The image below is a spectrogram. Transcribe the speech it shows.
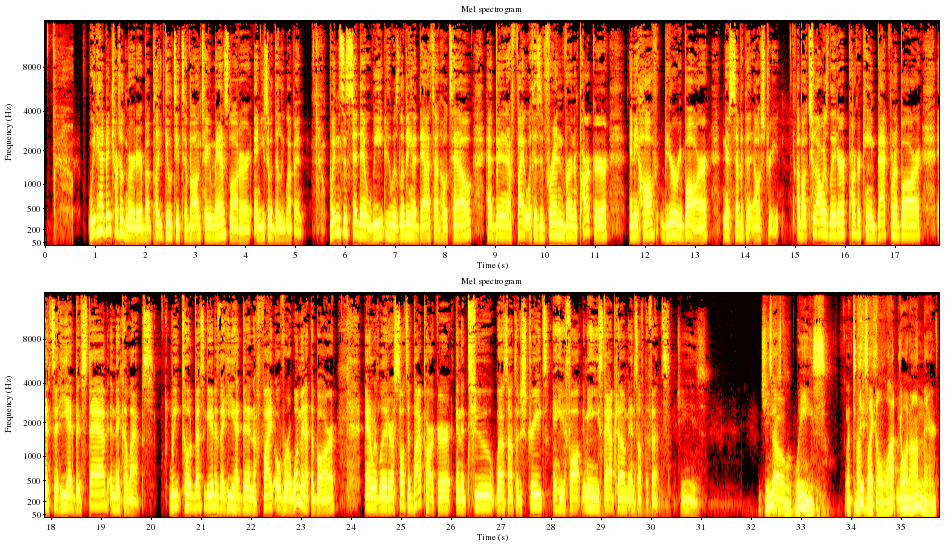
Wheat had been charged with murder, but pled guilty to voluntary manslaughter and use of a deadly weapon. Witnesses said that Wheat, who was living in a downtown hotel, had been in a fight with his friend Vernon Parker in a Hoff Brewery bar near 7th and L Street. About two hours later, Parker came back from the bar and said he had been stabbed and then collapsed. Wheat told investigators that he had been in a fight over a woman at the bar and was later assaulted by Parker and the two went out to the streets and he fought, I mean, he stabbed him in self-defense. Jeez. Jeez So- Louise. That sounds Yes. like a lot going on there.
